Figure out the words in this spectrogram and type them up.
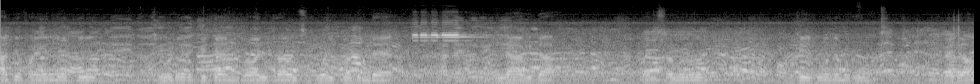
ആദ്യ ഫൈനലിലേക്ക് ചൂടുറപ്പിക്കാൻ റോയൽ ട്രാവൽസ് കോഴിക്കോടിന്റെ എല്ലാവിധ പരിശ്രമങ്ങളും വിജയിക്കുമെന്ന് നമുക്ക് കരുതാം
